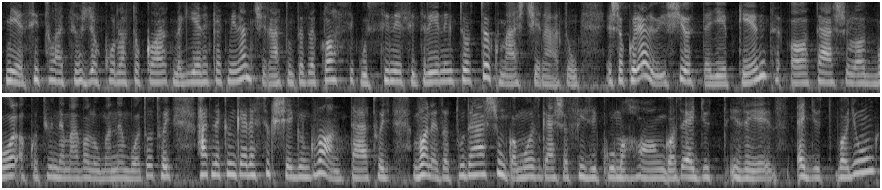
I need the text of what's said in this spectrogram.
milyen szituációs gyakorlatokat, meg ilyeneket mi nem csináltunk, ez a klasszikus színészi tréningtől tök más csináltunk. És akkor elő is jött egyébként a társulatból, akkor Tünde már valóban nem volt ott, hogy hát nekünk erre szükségünk van. Tehát, hogy van ez a tudásunk, a mozgás, a fizikum, a hang, az együtt, izé, együtt vagyunk,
